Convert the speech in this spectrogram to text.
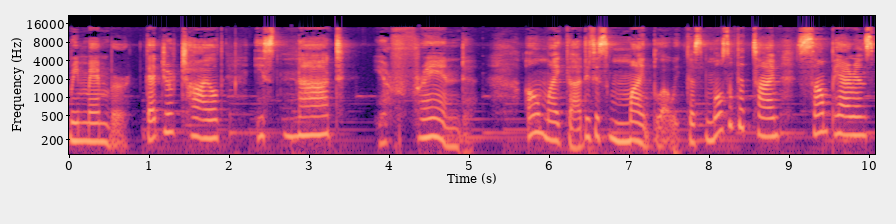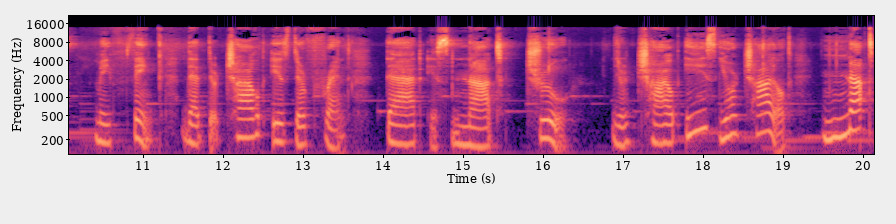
remember that your child is not your friend. Oh my God, this is mind blowing because most of the time, some parents may think that their child is their friend. That is not true. Your child is your child, not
